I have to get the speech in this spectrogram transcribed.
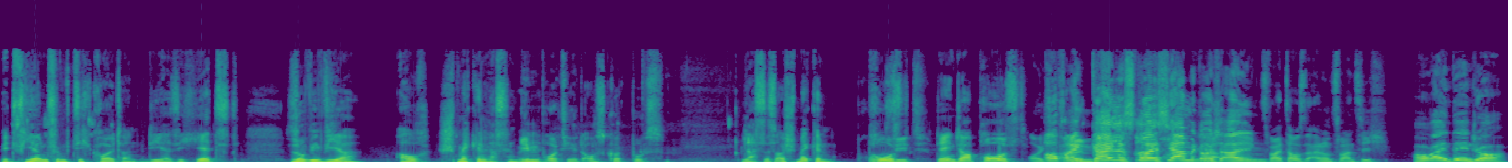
mit 54 Kräutern, die er sich jetzt, so wie wir, auch schmecken lassen will. Importiert aus Cottbus. Lasst es euch schmecken. Prost. Prosit. Danger, Prost. Euch Auf ein allen geiles neues Jahr mit euch allen. 2021. Hau rein, Danger.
